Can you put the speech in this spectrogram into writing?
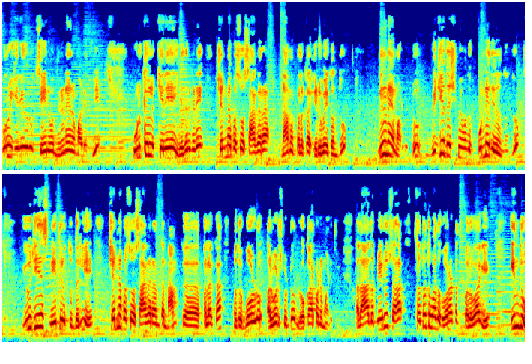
ಗುರು ಹಿರಿಯರು ಸೇರಿ ಒಂದು ನಿರ್ಣಯ ಮಾಡಿದ್ವಿ. ಉಣಕಲ್ ಕೆರೆಯ ಎದುರುಗಡೆ ಚೆನ್ನಬಸವ ಸಾಗರ ನಾಮಫಲಕ ಇಡಬೇಕಂದು ನಿರ್ಣಯ ಮಾಡಿಬಿಟ್ಟು ವಿಜಯದಶಮಿ ಒಂದು ಪುಣ್ಯ ದಿನದಂದು ಯು ಜಿ ಎಸ್ ನೇತೃತ್ವದಲ್ಲಿ ಚೆನ್ನಬಸವ ಸಾಗರ ಅಂತ ನಾಮ ಫಲಕ ಮತ್ತು ಬೋರ್ಡು ಅಳವಡಿಸ್ಬಿಟ್ಟು ಲೋಕಾರ್ಪಣೆ ಮಾಡಿದ್ರು. ಅದಾದ ಮೇಲೂ ಸಹ ಸತತವಾದ ಹೋರಾಟದ ಫಲವಾಗಿ ಇಂದು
